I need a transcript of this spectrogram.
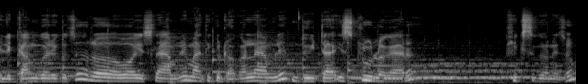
यसले काम गरेको छ र अब यसलाई हामीले माथिको ढकनलाई हामीले दुईवटा स्क्रु लगाएर फिक्स गर्नेछौँ।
